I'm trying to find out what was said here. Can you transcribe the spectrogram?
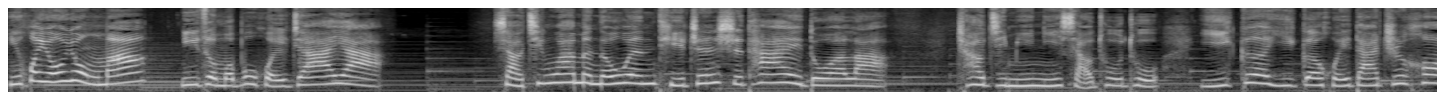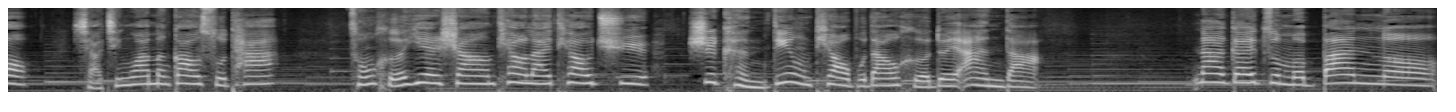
你会游泳吗？你怎么不回家呀？小青蛙们的问题真是太多了。超级迷你小兔兔一个一个回答之后，小青蛙们告诉他，从荷叶上跳来跳去。是肯定跳不到河对岸的，那该怎么办呢？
